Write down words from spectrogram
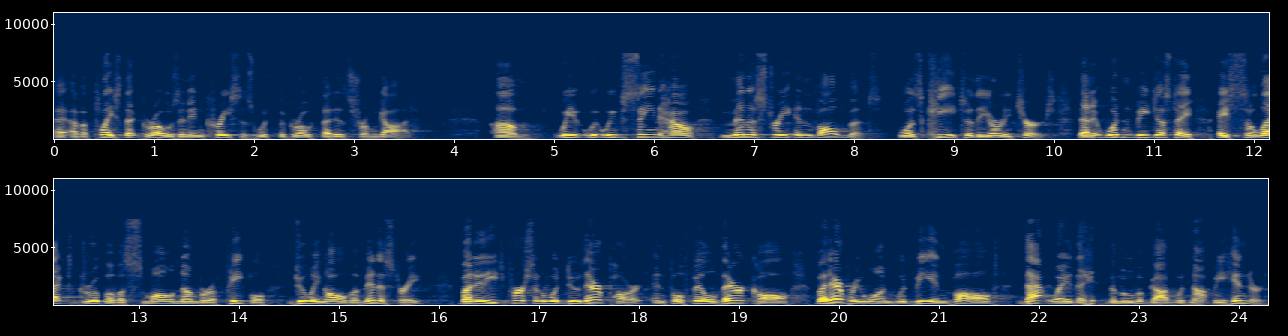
of a place that grows and increases with the growth that is from God. Um, we, we, have seen how ministry involvement was key to the early church. That it wouldn't be just a, a select group of a small number of people doing all the ministry, but each person would do their part and fulfill their call, but everyone would be involved. That way, the, the move of God would not be hindered.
